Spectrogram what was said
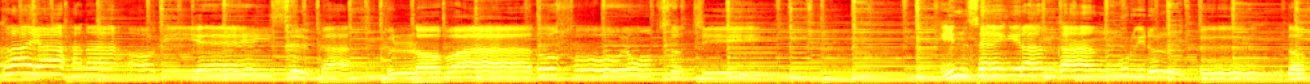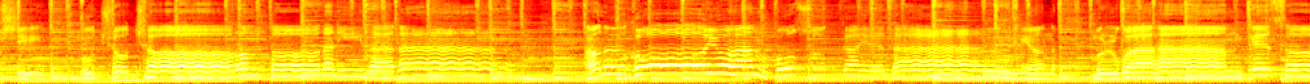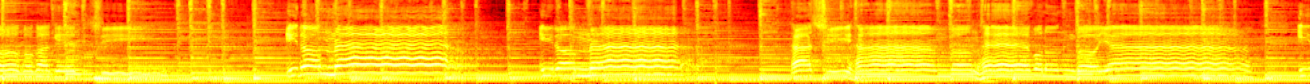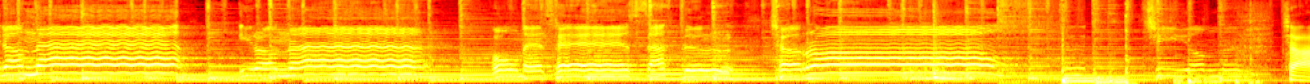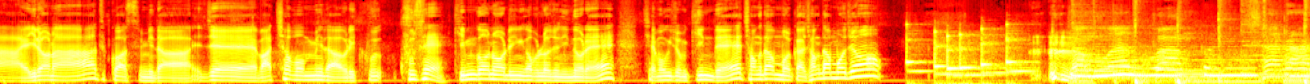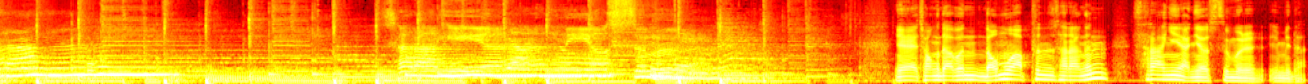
가야 하나 어디에 있을까? 둘러봐도 소용없었지. 인생이란 강물 위를 끝없이 부초처럼 떠다니다가 어느 고요한 호숫가에 닿으면 물과 함께 썩어가겠지. 일어나 일어나. 다시 한번 해보는 거야. 일어나 일어나. 봄의 새싹들처럼 자, 일어나 듣고 왔습니다. 이제 맞춰봅니다. 우리 구, 구세 김건우 어린이가 불러준 이 노래. 제목이 좀 긴데 정답은 뭘까요? 정답 뭐죠? 너무 예, 정답은 너무 아픈 사랑은 사랑이 아니었음을입니다.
